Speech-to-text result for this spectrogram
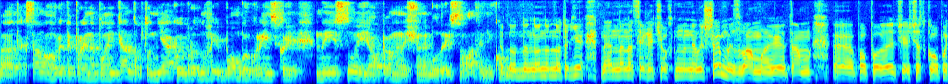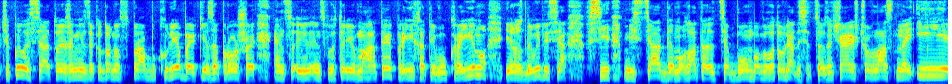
е, так само говорити про інопланетян. Тобто ніякої брудної бомби української не існує. Я впевнений, що не буде існувати ніколи. Ну, ну, ну, ну тоді на, на, на цей гачок не лише ми з вами там е, по, по, частково почепилися, а той же міністр закордонних справ Кулєба, який запрошує інспекторів МАГАТЕ приїхати в Україну і роздивитися всі місця, де могла та ця бомба виготовлятися. Це означає, що власне і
